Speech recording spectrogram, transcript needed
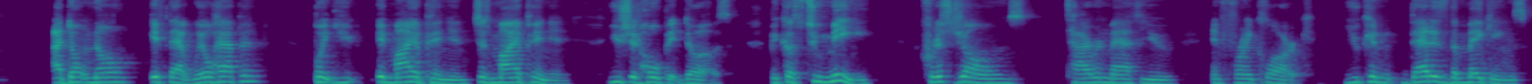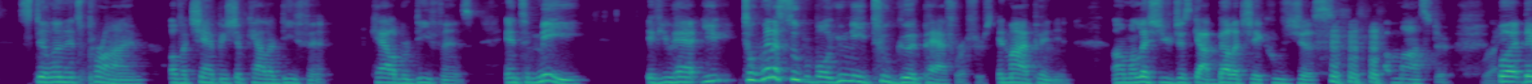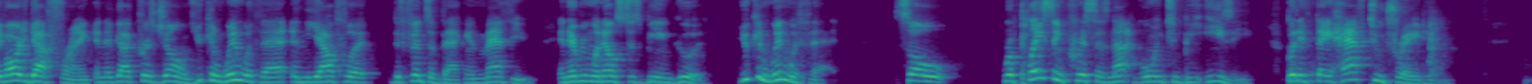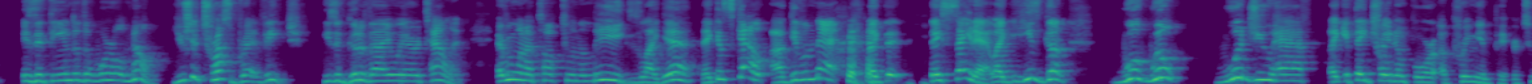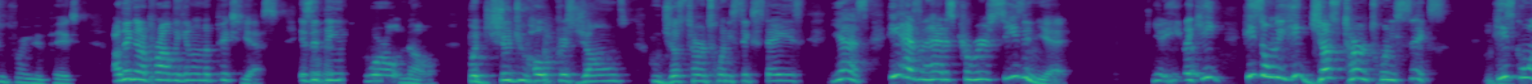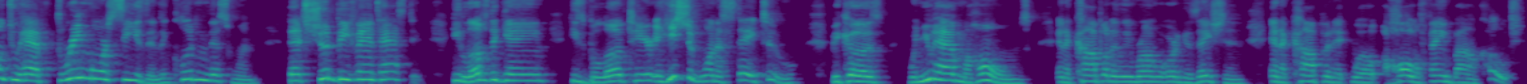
I don't know if that will happen, but you, in my opinion, just my opinion, you should hope it does. Because to me, Chris Jones, Tyrann Mathieu, and Frank Clark, you can that is the makings still in its prime of a championship caliber defense, caliber defense. And to me, if you had you to win a Super Bowl, you need two good pass rushers, in my opinion um, unless you just got Belichick, who's just a monster. Right. But they've already got Frank and they've got Chris Jones. You can win with that and the alpha defensive back and Mathieu and everyone else just being good. You can win with that. So replacing Chris is not going to be easy. But if they have to trade him, is it the end of the world? No. You should trust Brett Veach. He's a good evaluator of talent everyone I talk to in the leagues is like, yeah, they can scout. I'll give them that. like they, they, say that. Like he's gonna. Will will would you have like if they trade him for a premium pick or two premium picks? Are they gonna probably hit on the picks? Yes. Is it mm-hmm. the world? No. But should you hope Chris Jones, who just turned 26, stays? Yes. He hasn't had his career season yet. He, like he he's only he just turned 26. Mm-hmm. He's going to have three more seasons, including this one, that should be fantastic. He loves the game. He's beloved here, and he should want to stay too, because when you have Mahomes and a competently run organization and a competent, well, a Hall of Fame bound coach,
